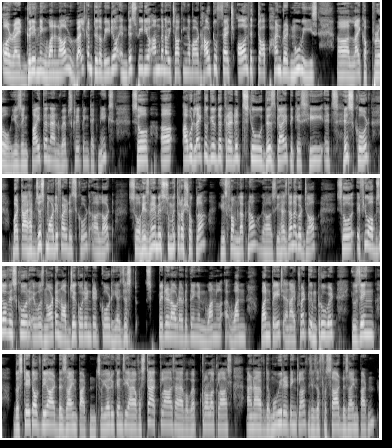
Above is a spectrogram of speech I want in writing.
Alright, good evening one and all. Welcome to the video. In this video, I'm to be talking about how to fetch all the top 100 movies uh, like a pro using Python and web scraping techniques. So uh, I would like to give the credits to this guy because he it's his code, but I have just modified his code a lot. So his name is Sumitra Shukla. He's from Lucknow. Uh, so he has done a good job. So if you observe his code, it was not an object-oriented code. He has just spitted out everything in one one one page, and I tried to improve it using the state-of-the-art design pattern. So here you can see I have a stack class, I have a web crawler class, and I have the movie rating class, which is a facade design pattern.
